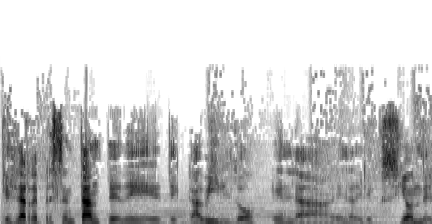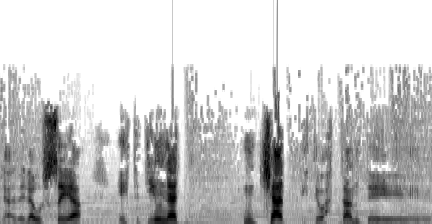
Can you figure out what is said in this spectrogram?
que es la representante de, de Cabildo en la, en la dirección de la, de la UCEA, este, tiene una un chat este, bastante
